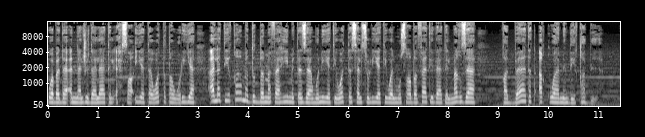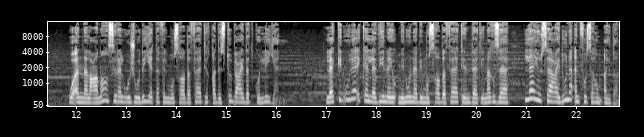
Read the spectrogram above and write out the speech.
وبدا أن الجدالات الإحصائية والتطورية التي قامت ضد مفاهيم التزامنية والتسلسلية والمصادفات ذات المغزى قد باتت أقوى من ذي قبل. وأن العناصر الوجودية في المصادفات قد استبعدت كليا. لكن أولئك الذين يؤمنون بمصادفات ذات مغزى لا يساعدون أنفسهم أيضا.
